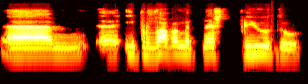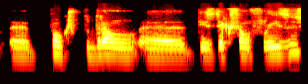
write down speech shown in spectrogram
Uh, uh, e provavelmente neste período uh, poucos poderão uh, dizer que são felizes,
